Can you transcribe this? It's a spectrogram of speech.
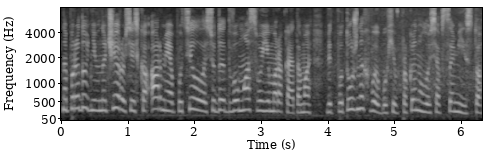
Напередодні вночі російська армія поцілила сюди двома своїми ракетами. Від потужних вибухів прокинулося все місто.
